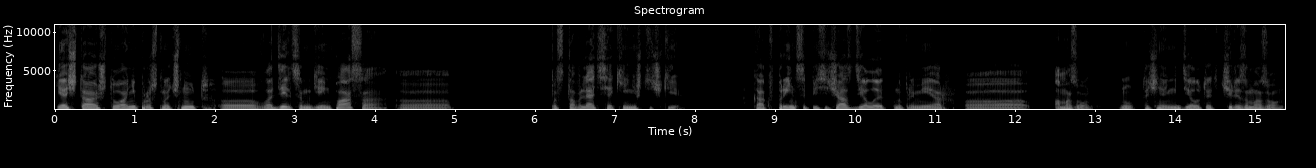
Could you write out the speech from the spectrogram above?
Я считаю, что они просто начнут э, владельцам геймпаса э, поставлять всякие ништячки. Как, в принципе, сейчас делает, например, э, Amazon. Ну, точнее, они делают это через Amazon.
